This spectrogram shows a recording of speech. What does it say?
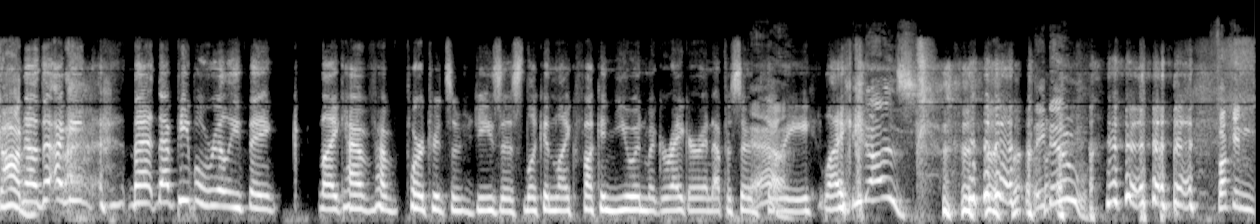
God, no, the, I mean that that people really think like have have portraits of Jesus looking like fucking Ewan McGregor in episode yeah, three. Like he does. they do. fucking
